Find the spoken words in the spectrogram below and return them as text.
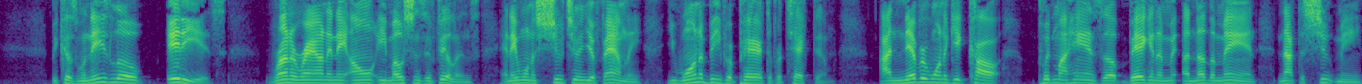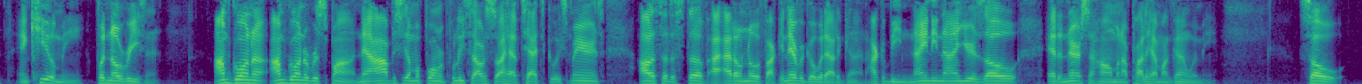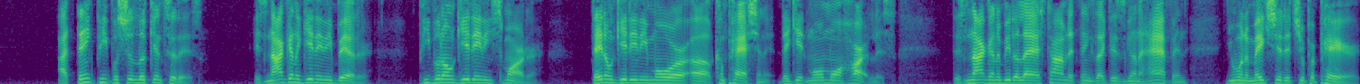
Because when these little idiots run around in their own emotions and feelings and they want to shoot you and your family, you want to be prepared to protect them. I never want to get caught putting my hands up, begging a, another man not to shoot me and kill me for no reason. I'm gonna I'm gonna respond. Now, obviously, I'm a former police officer, so I have tactical experience, all this other stuff. I, I don't know if I can ever go without a gun. I could be 99 years old at a nursing home, and I probably have my gun with me. So, I think people should look into this. It's not gonna get any better. People don't get any smarter. They don't get any more uh, compassionate. They get more and more heartless. This is not going to be the last time that things like this is going to happen. You want to make sure that you're prepared.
